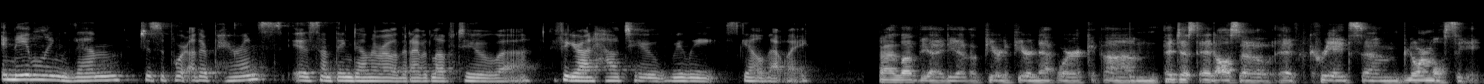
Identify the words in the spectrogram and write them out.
enabling them to support other parents is something down the road that I would love to uh, to figure out how to really scale that way. I love the idea of a peer-to-peer network. Um, it just it also it creates some normalcy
